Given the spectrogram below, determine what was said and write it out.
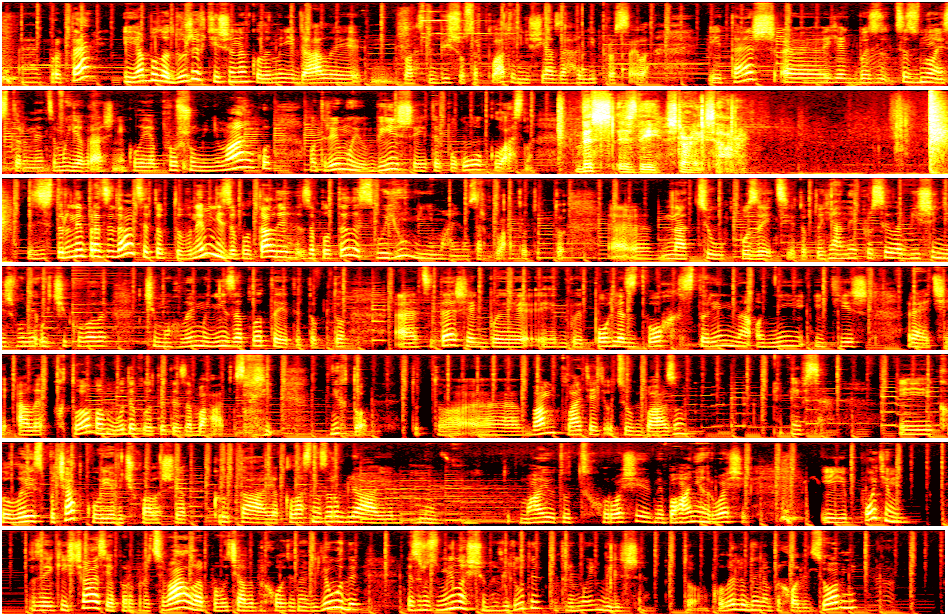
Е, Проте я була дуже втішена, коли мені дали власне більшу зарплату, ніж я взагалі просила. І теж, е, якби це з одної сторони, це моє враження. Коли я прошу мінімалку, отримую більше, і типу, о, класно. This is the starting salary. Зі сторони працедавця, тобто вони мені заплатили, заплатили свою мінімальну зарплату, тобто е, на цю позицію. Тобто я не просила більше, ніж вони очікували, чи могли мені заплатити. Тобто е, це теж якби, якби погляд з двох сторін на одні і ті ж речі. Але хто вам буде платити забагато? Скажіть, ніхто. Тобто е, вам платять оцю базу і все. І коли спочатку я відчувала, що я крута, я класно заробляю, я ну, маю тут хороші, непогані гроші. І потім за якийсь час я перепрацювала, почали приходити нові люди. Я зрозуміла, що нові люди отримують більше. Тобто, коли людина приходить ззовні,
